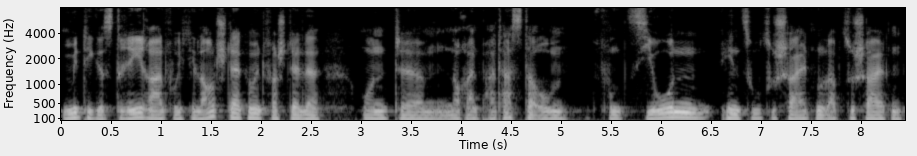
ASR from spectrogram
mittiges Drehrad, wo ich die Lautstärke mit verstelle und ähm, noch ein paar Taster, um Funktionen hinzuzuschalten oder abzuschalten.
